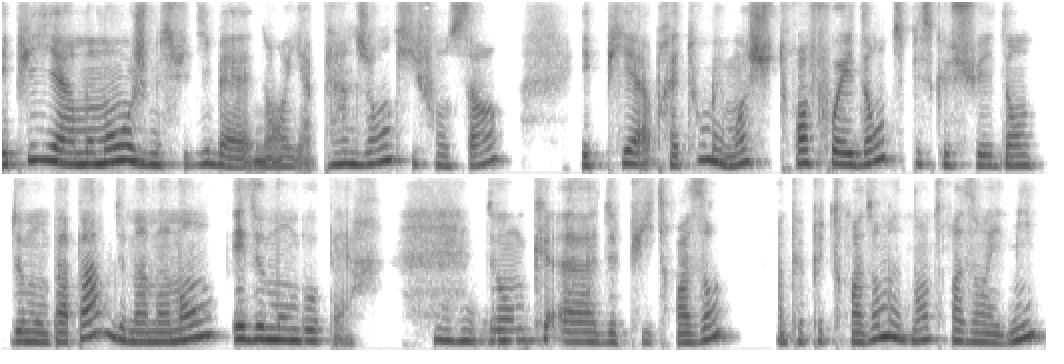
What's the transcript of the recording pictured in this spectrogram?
Et puis, il y a un moment où je me suis dit, ben non, il y a plein de gens qui font ça. Et puis, après tout, mais moi, je suis trois fois aidante, puisque je suis aidante de mon papa, de ma maman et de mon beau-père. Mmh Donc, depuis trois ans un peu plus de trois ans maintenant, trois ans et demi.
